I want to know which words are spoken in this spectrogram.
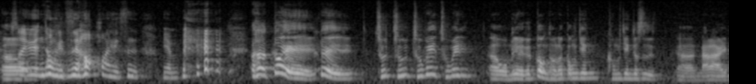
呃。所以运动一次要换一次棉被。呃，对对，除除除非除非呃，我们有一个共同的空间空间，就是呃拿来。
